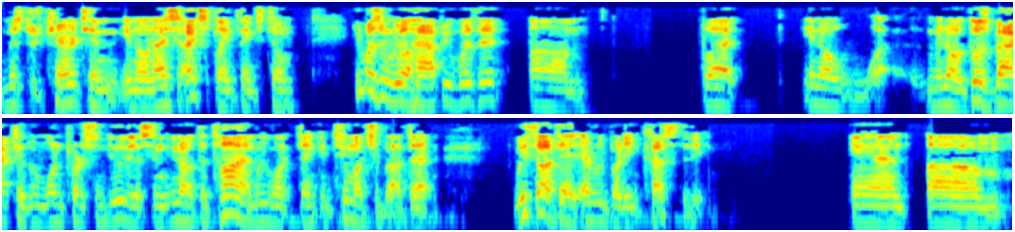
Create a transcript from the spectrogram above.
Mr. Carrington, you know, and I, I explained things to him. He wasn't real happy with it. Um, but you know, you know, it goes back to the one person do this, and you know, at the time we weren't thinking too much about that. We thought they had everybody in custody, and um,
